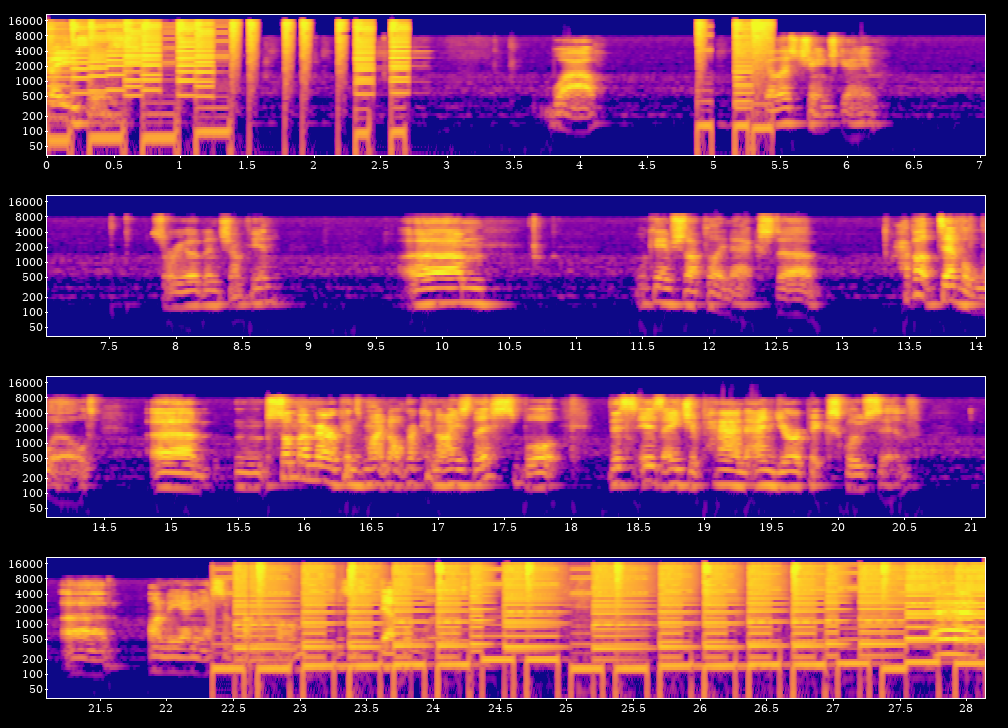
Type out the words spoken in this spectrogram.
phases. Wow. Yeah, let's change game. Sorry, Urban Champion. Um, what game should I play next? Uh, how about Devil World? Um, some Americans might not recognize this, but this is a Japan and Europe exclusive uh, on the NES and Famicom. This is Devil World. Uh,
